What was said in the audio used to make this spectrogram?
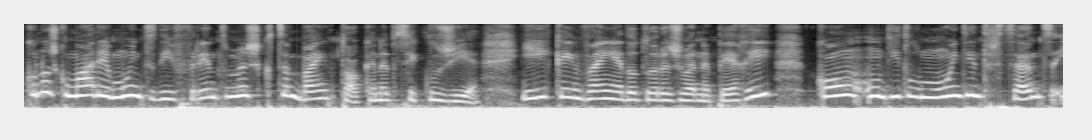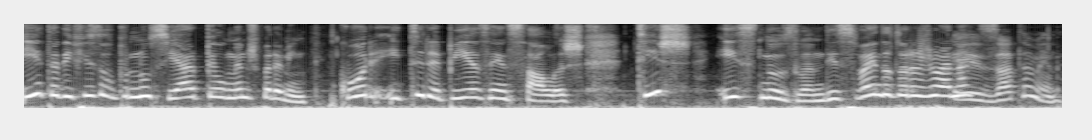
connosco uma área muito diferente, mas que também toca na psicologia. E quem vem é a doutora Joana Perry, com um título muito interessante e até difícil de pronunciar, pelo menos para mim. Cor e terapias em salas. Tish e Snoozland. Disse bem, doutora Joana? Exatamente.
